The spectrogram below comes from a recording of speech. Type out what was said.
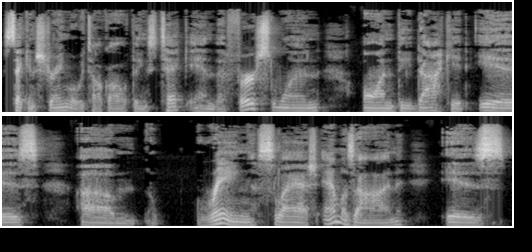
second string where we talk all things tech. And the first one on the docket is, um, Ring slash Amazon is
